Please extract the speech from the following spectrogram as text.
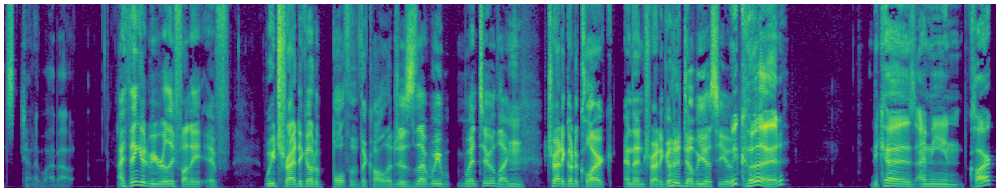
just kind of vibe out. I think it'd be really funny if we tried to go to both of the colleges that we went to, like hmm. Try to go to Clark and then try to go to WSU. We could, because I mean, Clark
